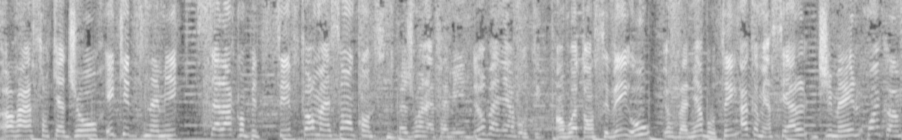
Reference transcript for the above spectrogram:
horaires sur 4 jours, équipe dynamique, salaire compétitif, formation en continu. Rejoins la famille d'Urbania Beauté. Envoie ton CV au urbaniabeauté à commercial gmail.com.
